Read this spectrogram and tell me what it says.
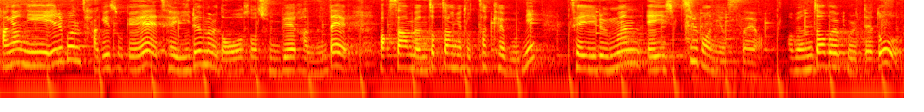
당연히 1분 자기소개에 제 이름을 넣어서 준비해 갔는데 막상 면접장에 도착해 보니 제 이름은 A17번이었어요. 면접을 볼 때도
